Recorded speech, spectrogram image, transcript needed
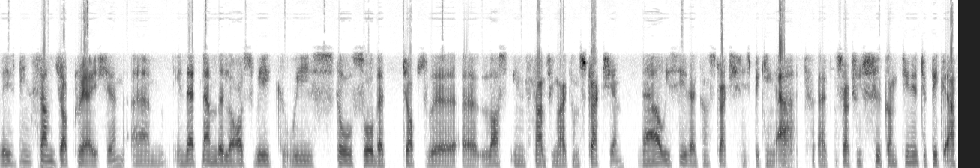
There's been some job creation. Um, in that number last week, we still saw that jobs were uh, lost in something like construction. Now we see that construction is picking up. Uh, construction should continue to pick up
